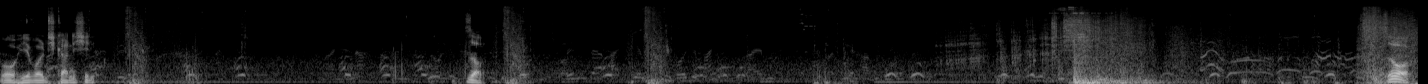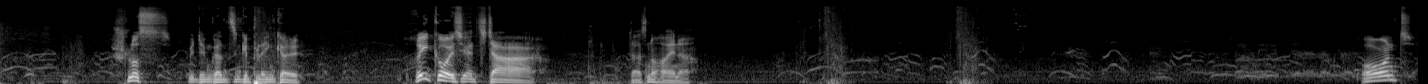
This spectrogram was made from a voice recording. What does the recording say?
Oh, hier wollte ich gar nicht hin. So. So. Schluss mit dem ganzen Geplänkel. Rico ist jetzt da. Da ist noch einer. Und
